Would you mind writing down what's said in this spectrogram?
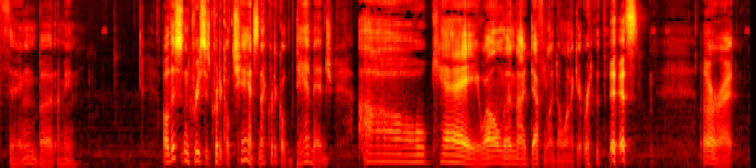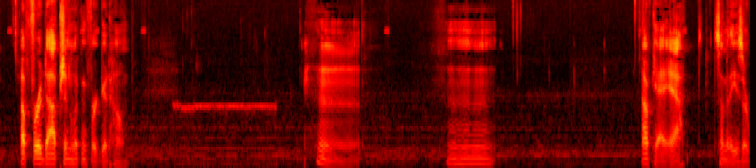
thing, but I mean... Oh, this increases critical chance, not critical damage. Okay, well then I definitely don't want to get rid of this. Alright. Up for adoption, looking for a good home. Hmm. Hmm. Okay, yeah. Some of these are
